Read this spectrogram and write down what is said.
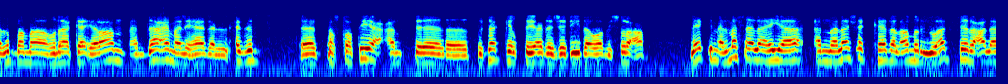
ربما هناك إيران الداعمه لهذا الحزب تستطيع أن تشكل قيادة جديدة وبسرعة. لكن المسألة هي أن لا شك هذا الأمر يؤثر على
